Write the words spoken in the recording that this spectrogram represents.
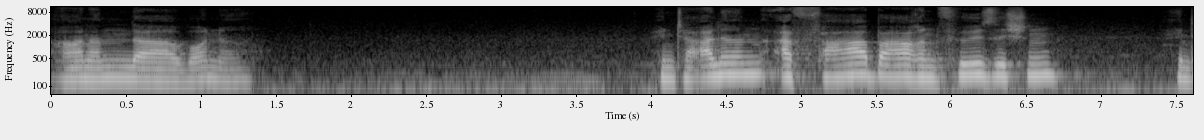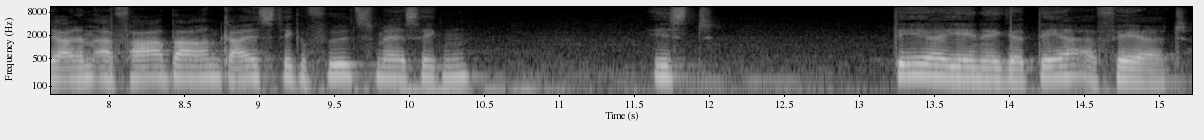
Ananda, Wonne. Hinter allem erfahrbaren physischen, hinter allem erfahrbaren geistig, gefühlsmäßigen ist derjenige, der erfährt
